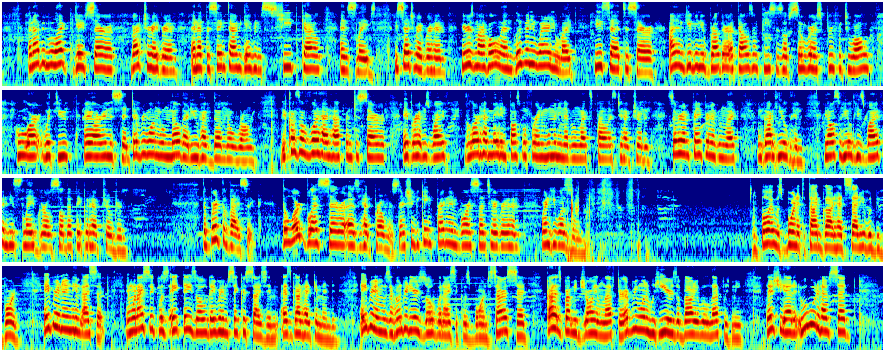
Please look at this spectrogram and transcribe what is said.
Then Abimelech gave Sarah back to Abraham, and at the same time he gave him sheep, cattle, and slaves. He said to Abraham, Here is my whole land, live anywhere you like. He said to Sarah, I am giving you, brother, a thousand pieces of silver as proof to all who are with you are innocent. Everyone will know that you have done no wrong. Because of what had happened to Sarah, Abraham's wife, the Lord had made it impossible for any woman in Abimelech's palace to have children. So Abraham prayed for Abimelech, and God healed him. He also healed his wife and his slave girls so that they could have children. The birth of Isaac. The Lord blessed Sarah as he had promised, and she became pregnant and bore a son to Abraham when he was old. A boy was born at the time God had said he would be born. Abraham named him Isaac. And when Isaac was eight days old, Abraham circumcised him, as God had commanded. Abraham was a hundred years old when Isaac was born. Sarah said, God has brought me joy and laughter. Everyone who hears about it will laugh with me. Then she added, Who would have said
